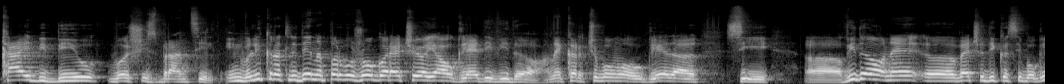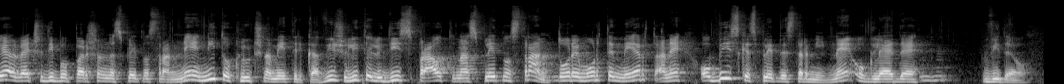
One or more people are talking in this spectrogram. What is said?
Kaj bi bil vaš izbran cilj? In velikrat ljudje na prvo žogo rečejo: Ja, ogledi video. Ker če bomo ogledali si uh, video, ne, uh, več ljudi, ki si bo gledal, več ljudi bo prišel na spletno stran. Ne, ni to ključna metrika. Vi želite ljudi spraviti na spletno stran. Torej, morate meriti obiske spletne strani, ne oglede. videov?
